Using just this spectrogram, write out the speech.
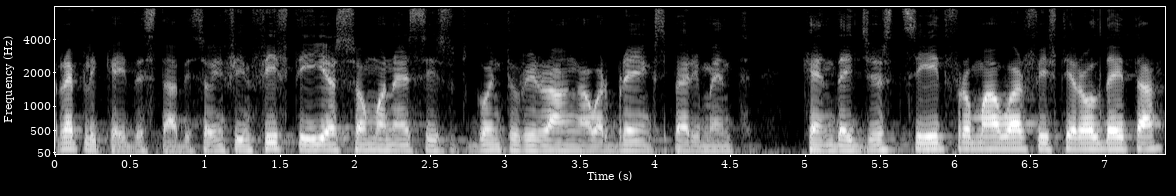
replicate the study. So if in 50 years someone else is going to rerun our brain experiment, can they just see it from our 50-year-old data?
